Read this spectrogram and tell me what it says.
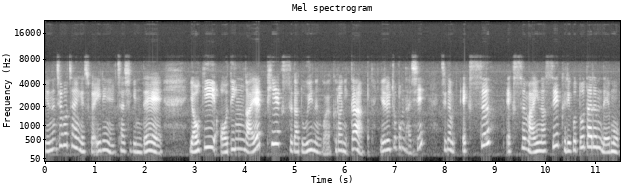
얘는 최고차의 개수가 1인 1차식인데 여기 어딘가에 px가 놓이는 거예요. 그러니까 얘를 조금 다시 지금 x, x-2 그리고 또 다른 네모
